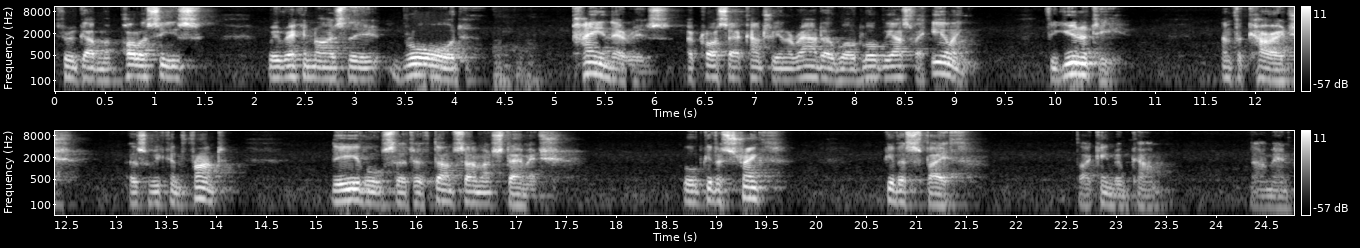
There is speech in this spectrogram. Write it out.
through government policies. We recognise the broad pain there is across our country and around our world. Lord, we ask for healing, for unity, and for courage as we confront the evils that have done so much damage. Lord, give us strength, give us faith. Thy kingdom come. Amen.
